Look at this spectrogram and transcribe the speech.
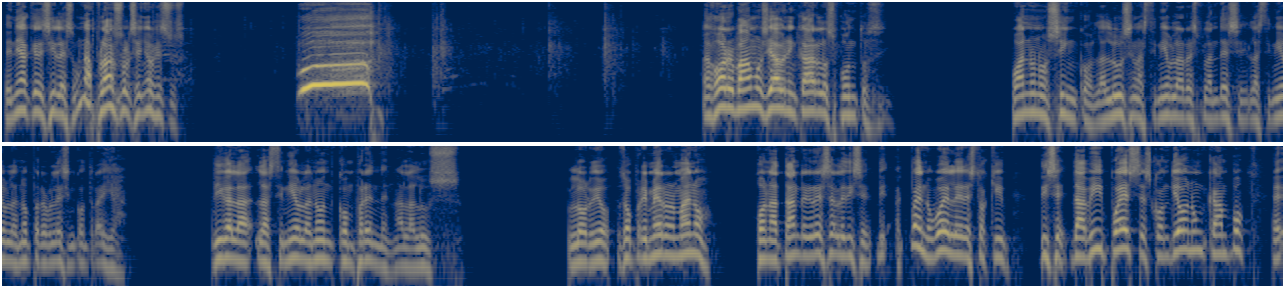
tenía que decirles un aplauso al Señor Jesús. Uh. Mejor vamos ya a brincar los puntos. Juan 1.5, la luz en las tinieblas resplandece, las tinieblas no prevalecen contra ella. Diga, las tinieblas no comprenden a la luz. Gloria Dios. Lo primero, hermano, Jonatán regresa y le dice, bueno, voy a leer esto aquí. Dice, David pues se escondió en un campo. Eh,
